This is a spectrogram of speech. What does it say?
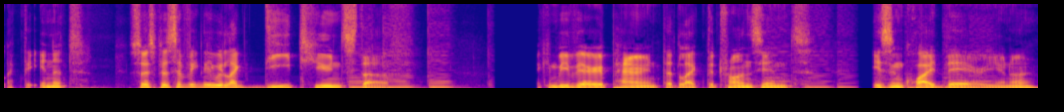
like the init. So specifically with like detuned stuff, it can be very apparent that like the transient isn't quite there, you know?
